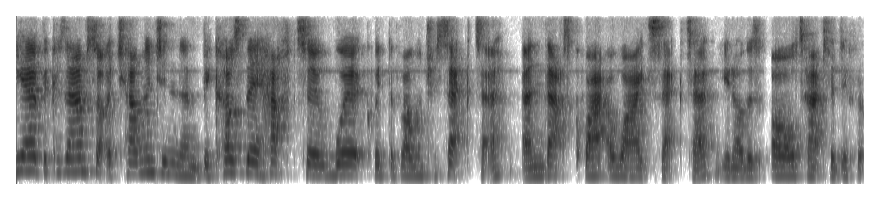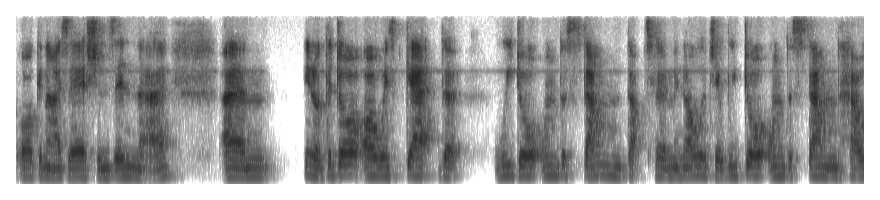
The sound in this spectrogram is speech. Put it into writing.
Yeah, because I'm sort of challenging them because they have to work with the voluntary sector, and that's quite a wide sector. You know, there's all types of different organisations in there. Um, you know, they don't always get that we don't understand that terminology. We don't understand how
